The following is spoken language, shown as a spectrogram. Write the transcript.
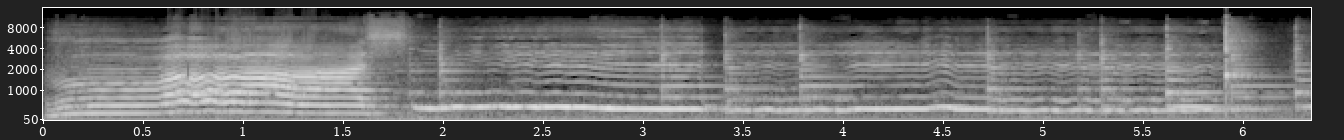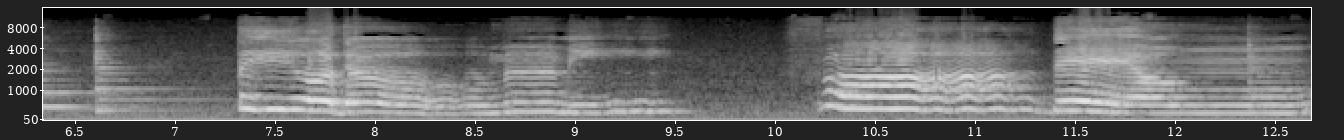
无西。对摇头满面发呆红，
